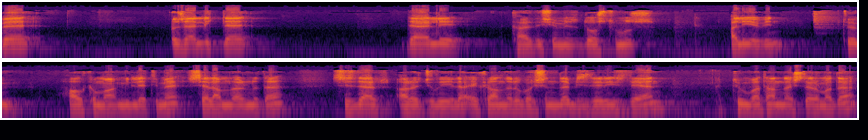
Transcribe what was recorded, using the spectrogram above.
ve özellikle değerli kardeşimiz, dostumuz Aliyev'in tüm halkıma, milletime selamlarını da sizler aracılığıyla ekranları başında bizleri izleyen tüm vatandaşlarıma da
